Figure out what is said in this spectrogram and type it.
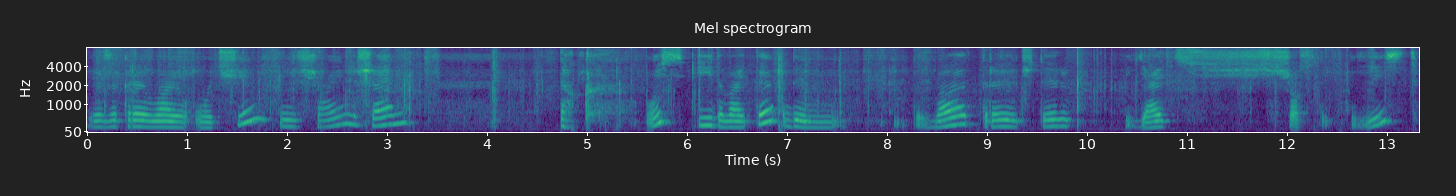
Я закриваю очі, мішаємо, мішаємо. Так, ось і давайте. Один, два, три, чотири, п'ять, шостий. Єсть.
